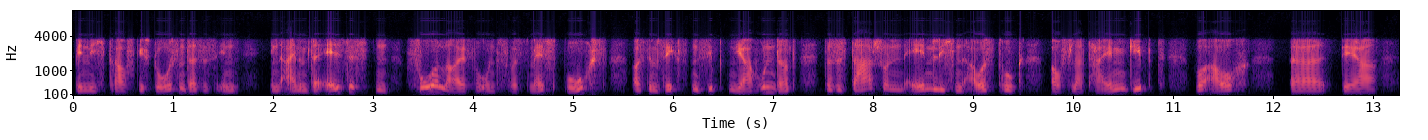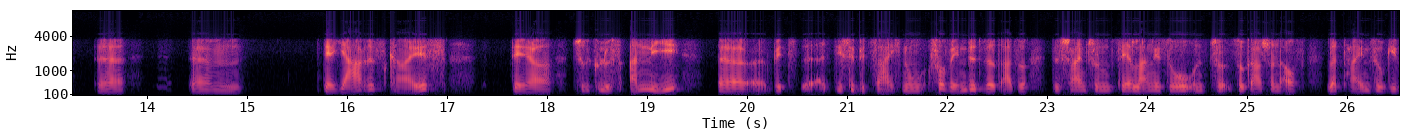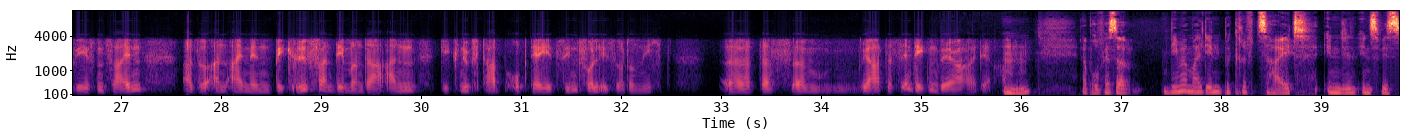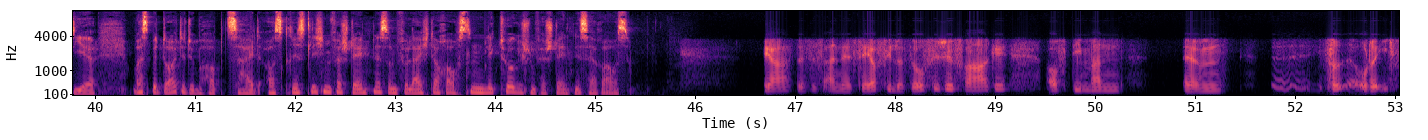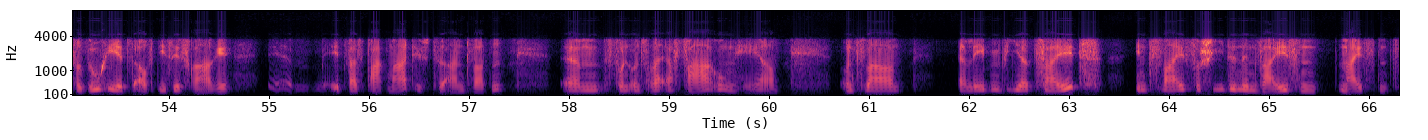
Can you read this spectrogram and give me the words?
bin ich darauf gestoßen, dass es in, in einem der ältesten Vorläufer unseres Messbuchs aus dem 6., 7. Jahrhundert, dass es da schon einen ähnlichen Ausdruck auf Latein gibt, wo auch äh, der, äh, ähm, der Jahreskreis der Circulus Anni äh, diese Bezeichnung verwendet wird. Also das scheint schon sehr lange so und sogar schon auf Latein so gewesen sein. Also an einen Begriff, an dem man da angeknüpft hat, ob der jetzt sinnvoll ist oder nicht. Äh, das, ähm, ja, das entdecken wir ja heute. Mhm. Herr Professor, Nehmen wir mal den Begriff Zeit in den, ins Visier. Was bedeutet überhaupt Zeit aus christlichem Verständnis und vielleicht auch aus dem liturgischen Verständnis heraus? Ja, das ist eine sehr philosophische Frage, auf die man, ähm, oder ich versuche jetzt auf diese Frage äh, etwas pragmatisch zu antworten, ähm, von unserer Erfahrung her. Und zwar erleben wir Zeit in zwei verschiedenen Weisen meistens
